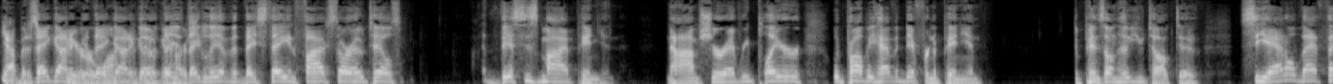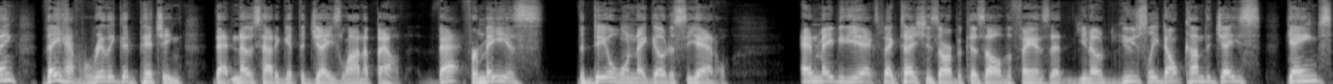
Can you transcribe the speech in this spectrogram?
Yeah, but they got to. They got to go. They, they, they live. They stay in five star hotels. This is my opinion. Now I'm sure every player would probably have a different opinion. Depends on who you talk to. Seattle, that thing, they have really good pitching that knows how to get the Jays lineup out. That for me is the deal when they go to Seattle. And maybe the expectations are because all the fans that, you know, usually don't come to Jays games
